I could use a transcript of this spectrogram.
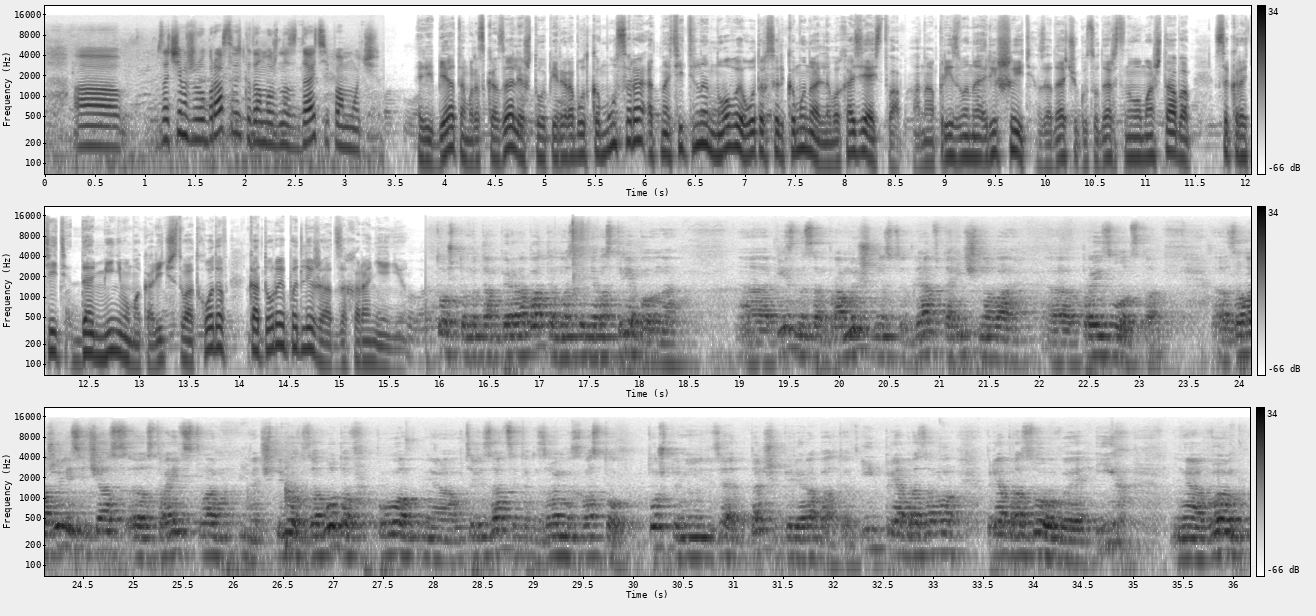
зачем же выбрасывать, когда можно сдать и помочь. Ребятам рассказали, что переработка мусора – относительно новая отрасль коммунального хозяйства. Она призвана решить задачу государственного масштаба – сократить до минимума количество отходов, которые подлежат захоронению. То, что мы там перерабатываем, у нас сегодня востребовано э, бизнесом, промышленностью для вторичного э, производства. Заложили сейчас э, строительство четырех заводов по э, утилизации так называемых хвостов. То, что нельзя дальше перерабатывать. И преобразовывая их э, в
